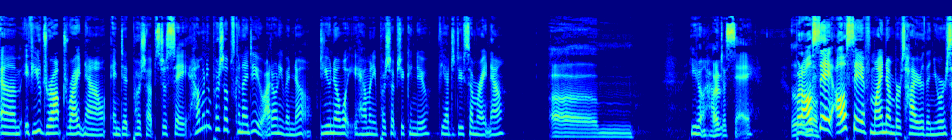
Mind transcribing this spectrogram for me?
Um, if you dropped right now and did push-ups, just say, "How many push-ups can I do?" I don't even know. Do you know what how many push-ups you can do if you had to do some right now? Um, You don't have I- to say. But I'll no, say I'll say if my number's higher than yours.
